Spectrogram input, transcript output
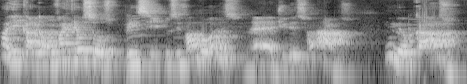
Aí cada um vai ter os seus princípios e valores né, direcionados. No meu caso,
